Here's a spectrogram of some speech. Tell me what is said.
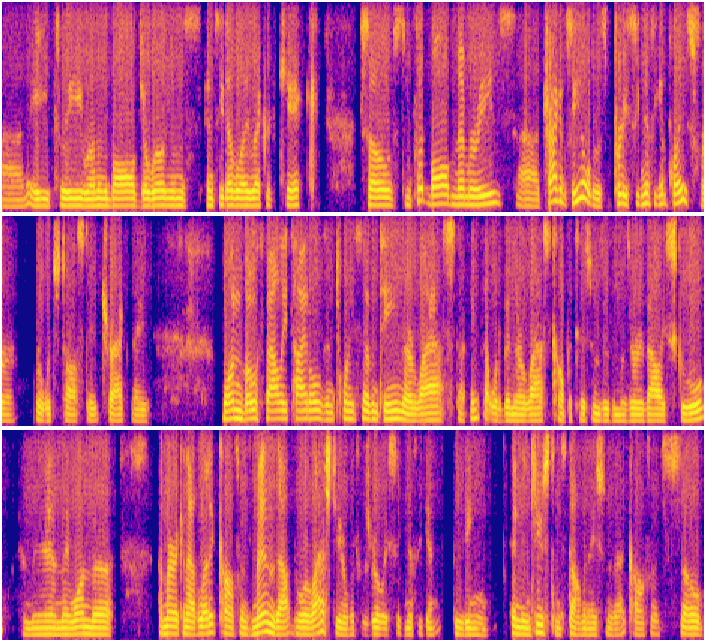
uh, '83 running the ball. Joe Williams NCAA record kick. So some football memories. Uh, track and field was a pretty significant place for for Wichita State track. They won both Valley titles in 2017. Their last, I think that would have been their last competitions as a Missouri Valley school, and then they won the American Athletic Conference men's outdoor last year, which was really significant, beating ending Houston's domination of that conference. So,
